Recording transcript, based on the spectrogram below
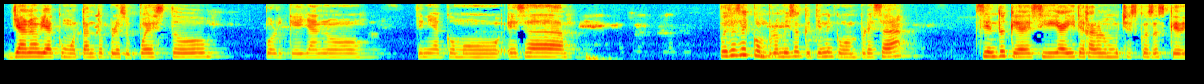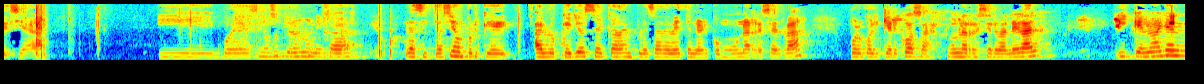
ya no había como tanto presupuesto, porque ya no tenía como esa pues ese compromiso que tienen como empresa, siento que sí ahí dejaron muchas cosas que desear y pues no supieron manejar la situación porque a lo que yo sé cada empresa debe tener como una reserva por cualquier cosa, una reserva legal y que no hayan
